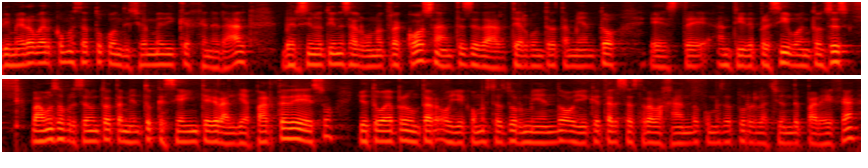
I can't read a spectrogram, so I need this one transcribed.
primero ver cómo está tu condición médica general, ver si no tienes alguna otra cosa antes de darte algún tratamiento este, antidepresivo. Entonces vamos a ofrecer un tratamiento que sea integral y aparte de eso, yo te voy a preguntar, oye, ¿cómo estás durmiendo? Oye, ¿qué tal estás trabajando? ¿Cómo está tu relación de pareja?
